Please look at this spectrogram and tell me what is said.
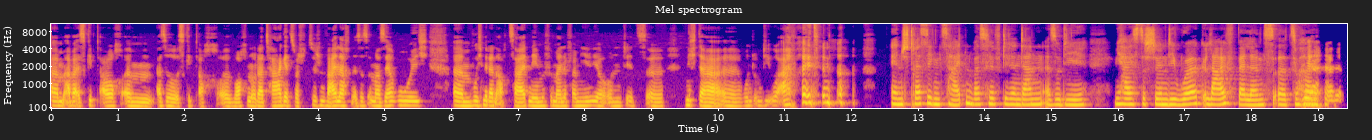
Ähm, aber es gibt auch, ähm, also es gibt gibt auch äh, Wochen oder Tage, zum Beispiel zwischen Weihnachten ist es immer sehr ruhig, ähm, wo ich mir dann auch Zeit nehme für meine Familie und jetzt äh, nicht da äh, rund um die Uhr arbeite. In stressigen Zeiten, was hilft dir denn dann, also die, wie heißt es schön, die Work-Life-Balance äh, zu halten? Ja.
